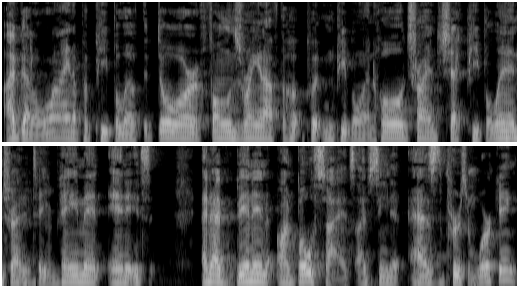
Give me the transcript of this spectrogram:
I've got a lineup of people out the door, phones ringing off the hook, putting people on hold, trying to check people in, trying to take mm-hmm. payment, and it's and I've been in on both sides. I've seen it as the person working,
